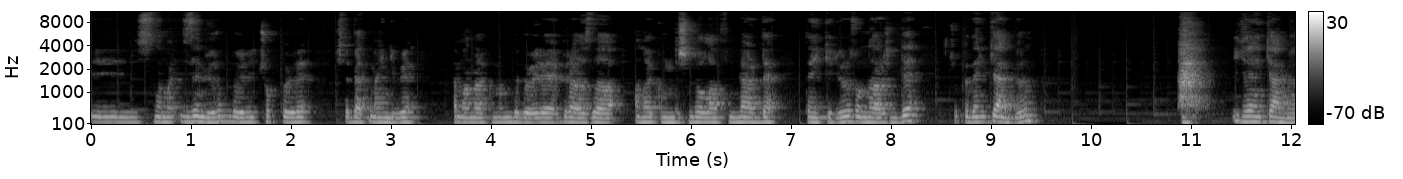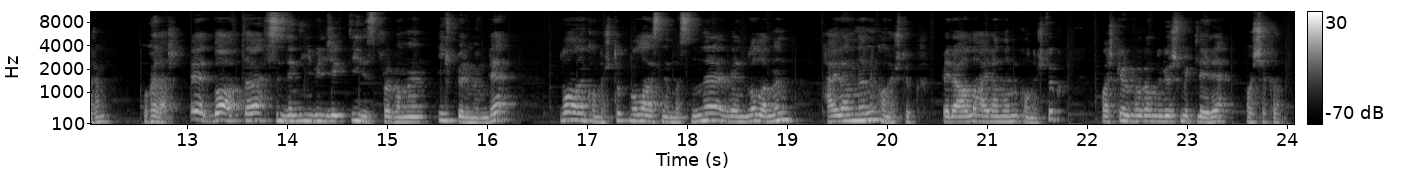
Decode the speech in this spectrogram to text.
e, sinema izlemiyorum. Böyle çok böyle işte Batman gibi hem ana akımında böyle biraz daha ana akımın dışında olan filmlerde denk geliyoruz. Onun haricinde çok da denk gelmiyorum. İyi denk gelmiyorum. Bu kadar. Evet bu hafta sizden iyi bilecek değiliz programının ilk bölümünde Nolan'ı konuştuk. Nolan sinemasını ve Nolan'ın hayranlarını konuştuk. Belalı hayranlarını konuştuk. Başka bir programda görüşmek dileğiyle. Hoşçakalın.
